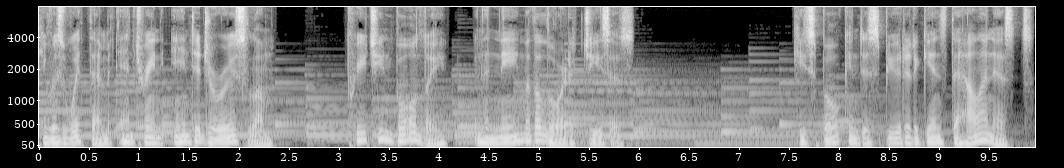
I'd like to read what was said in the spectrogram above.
He was with them entering into Jerusalem, preaching boldly in the name of the Lord Jesus. He spoke and disputed against the Hellenists,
